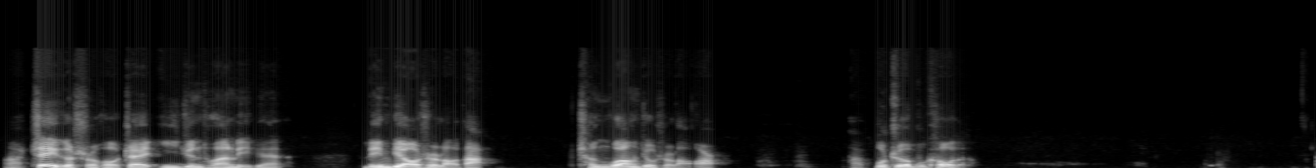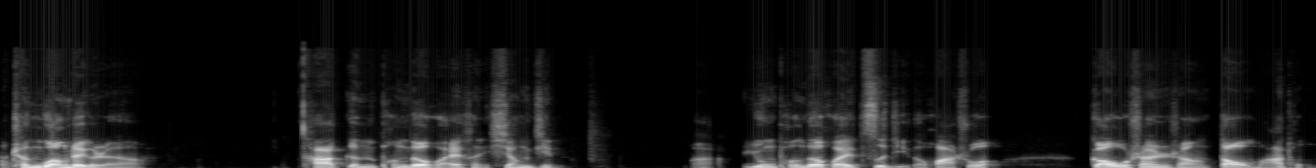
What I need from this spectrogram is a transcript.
啊，这个时候在一军团里边，林彪是老大，陈光就是老二，啊，不折不扣的。陈光这个人啊，他跟彭德怀很相近，啊，用彭德怀自己的话说：“高山上倒马桶，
